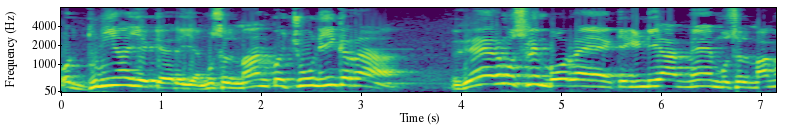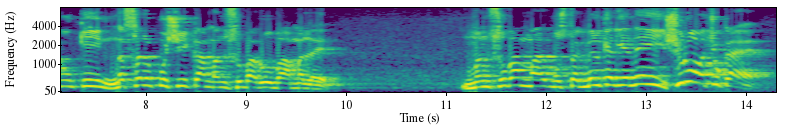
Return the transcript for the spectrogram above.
और दुनिया ये कह रही है, मुसलमान कोई चू नहीं कर रहा। गैर मुस्लिम बोल रहे हैं कि इंडिया में मुसलमानों की नस्ल कुशी का मंसूबा रूबा अमल है। मंसूबा मुस्तकबिल के लिए नहीं, शुरू हो चुका है।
